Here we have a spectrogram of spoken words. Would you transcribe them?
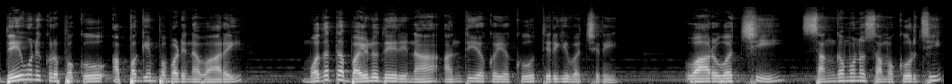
దేవుని కృపకు అప్పగింపబడిన వారై మొదట బయలుదేరిన అంత్యొకయకు తిరిగి వచ్చిరి. వారు వచ్చి సంగమును సమకూర్చి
